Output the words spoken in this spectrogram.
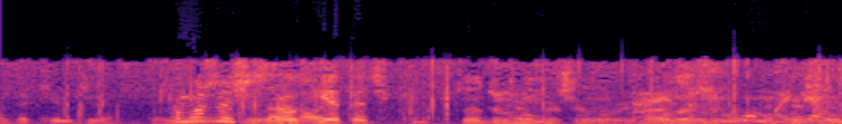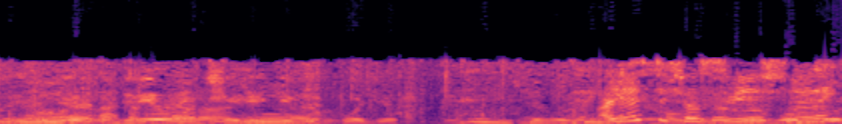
А за кем же я стою? А можно еще салфеточки? то я другому человеку положил. Две очереди выходят. А есть еще с вишней?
